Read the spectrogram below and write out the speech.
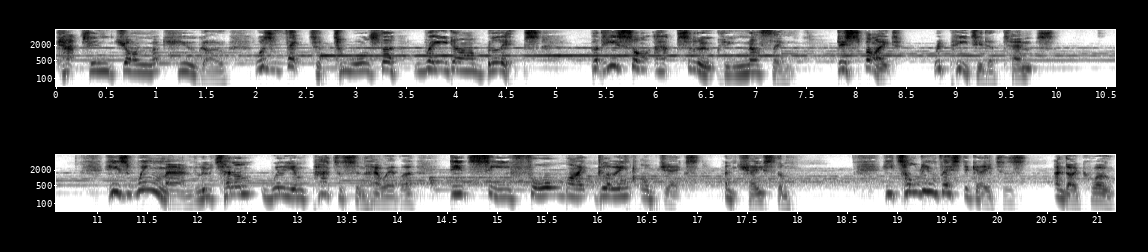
Captain John McHugo, was vectored towards the radar blips, but he saw absolutely nothing, despite repeated attempts. His wingman, Lieutenant William Patterson, however, did see four white glowing objects and chased them. He told investigators, and I quote,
